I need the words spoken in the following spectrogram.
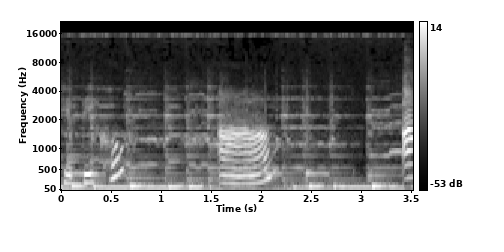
फिर देखो। आम आ।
